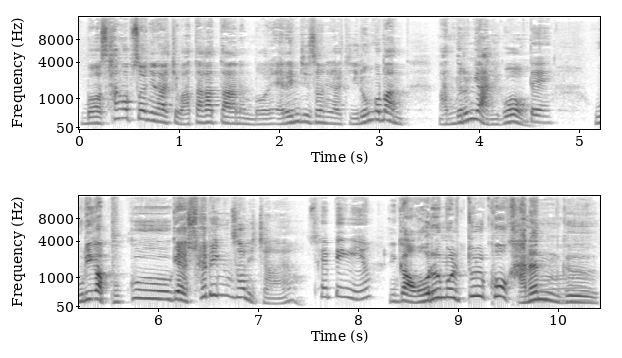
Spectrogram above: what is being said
뭐 상업선이랄지 왔다 갔다 하는 뭐 LNG선이랄지 이런 것만 만드는 게 아니고 네. 우리가 북극의 쇠빙선 있잖아요. 쇠빙이요? 그러니까 얼음을 뚫고 가는 그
